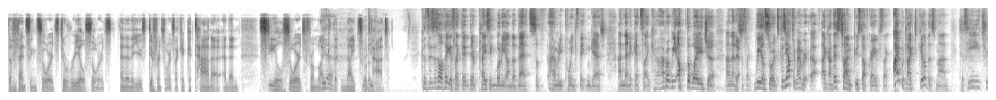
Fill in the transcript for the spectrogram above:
the fencing swords to real swords, and then they use different swords like a katana, and then steel swords from like Yeah. that knights would have had. Because this whole thing is like they, they're placing money on the bets of how many points they can get, and then it gets like, how about we up the wager? And then it's Yeah. just like real swords. Because you have to remember, uh, like at this time, Gustav Graves like, I would like to kill this man because he. Tr-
